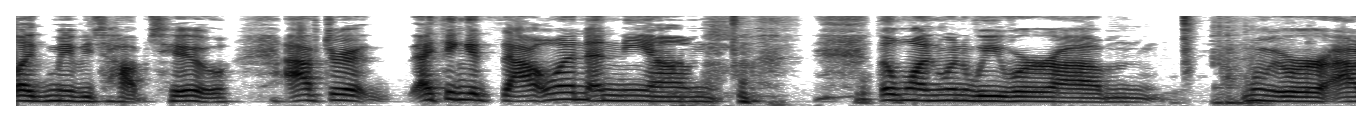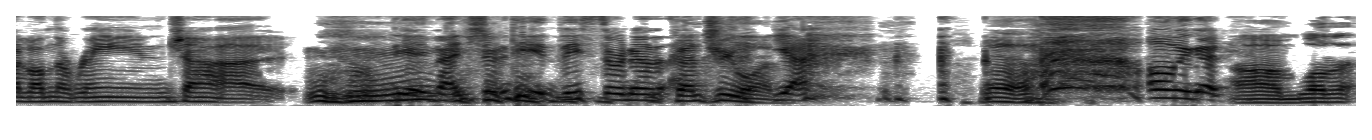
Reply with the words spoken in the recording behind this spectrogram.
like maybe top two. After I think it's that one and the um the one when we were um when we were out on the range, uh the adventure, the, the sort of country one. yeah. Oh my god. Um, well,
